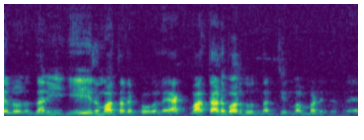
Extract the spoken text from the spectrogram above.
ಏನು ಅನ್ನೋದು ನಾನು ಈಗ ಏನು ಮಾತಾಡಕ್ಕೆ ಹೋಗಲ್ಲ. ಯಾಕೆ ಮಾತಾಡಬಾರ್ದು ಅಂತ ನಾನು ತೀರ್ಮಾನ ಮಾಡಿದ್ರೆ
